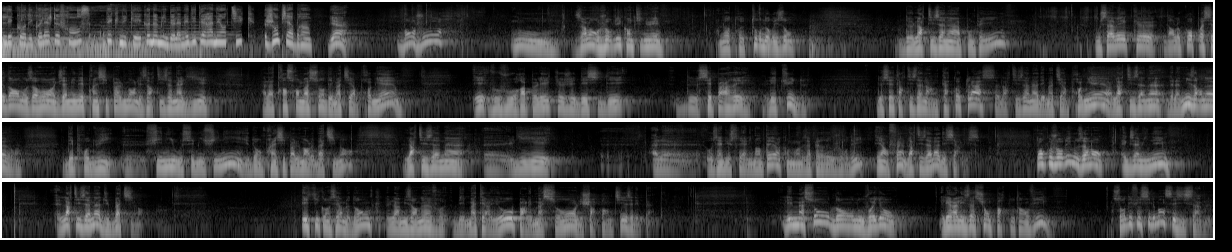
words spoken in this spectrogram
Les cours du Collège de France, Technique et économie de la Méditerranée antique, Jean-Pierre Brun. Bien, bonjour. Nous allons aujourd'hui continuer notre tour d'horizon de l'artisanat à Pompéi. Vous savez que dans le cours précédent, nous avons examiné principalement les artisanats liés à la transformation des matières premières. Et vous vous rappelez que j'ai décidé de séparer l'étude de cet artisanat en quatre classes, l'artisanat des matières premières, l'artisanat de la mise en œuvre des produits euh, finis ou semi-finis, et donc principalement le bâtiment, l'artisanat euh, lié euh, aux industries alimentaires, comme on les appellerait aujourd'hui, et enfin l'artisanat des services. Donc aujourd'hui, nous allons examiner l'artisanat du bâtiment et qui concerne donc la mise en œuvre des matériaux par les maçons, les charpentiers et les peintres. Les maçons dont nous voyons les réalisations partout en ville sont difficilement saisissables,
